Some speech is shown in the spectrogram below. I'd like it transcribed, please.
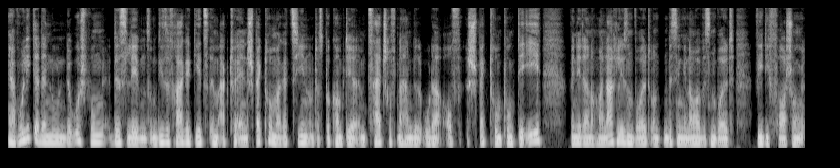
Ja, wo liegt er denn nun, der Ursprung des Lebens? Um diese Frage geht's im aktuellen Spektrum-Magazin und das bekommt ihr im Zeitschriftenhandel oder auf spektrum.de, wenn ihr da nochmal nachlesen wollt und ein bisschen genauer wissen wollt, wie die Forschung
